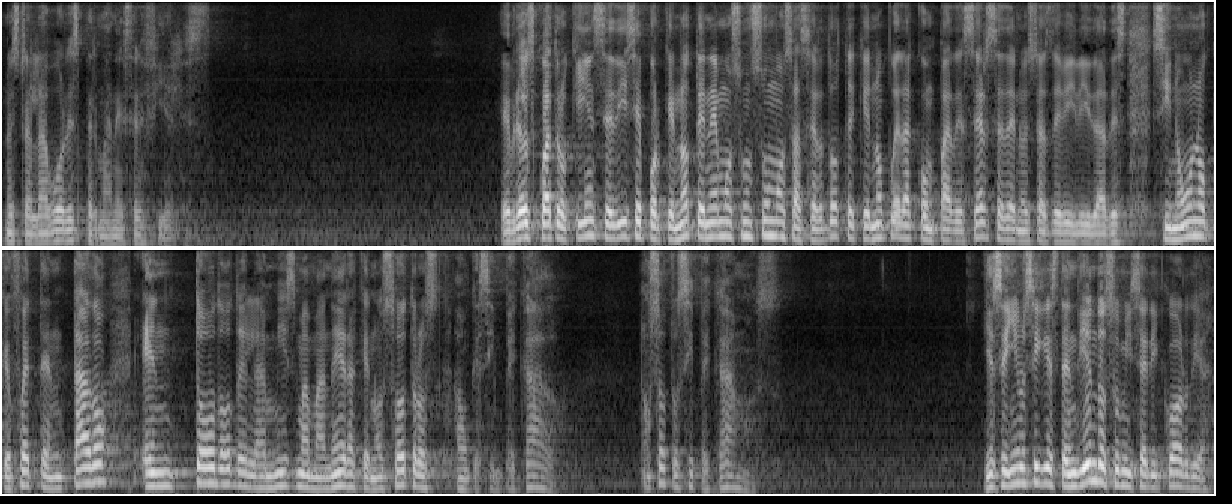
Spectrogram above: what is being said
Nuestra labor es permanecer fieles. Hebreos 4:15 dice, porque no tenemos un sumo sacerdote que no pueda compadecerse de nuestras debilidades, sino uno que fue tentado en todo de la misma manera que nosotros, aunque sin pecado. Nosotros sí pecamos. Y el Señor sigue extendiendo su misericordia.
